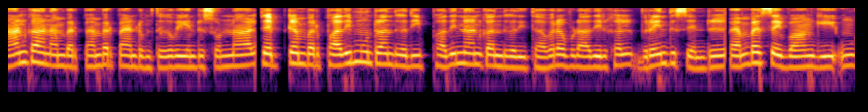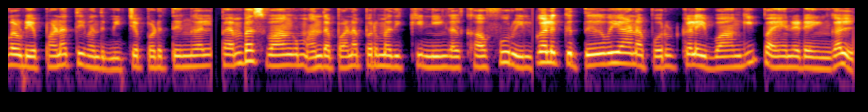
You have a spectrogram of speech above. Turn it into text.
நான்காம் நம்பர் பெம்பர் பேண்டும் தேவை என்று சொன்னால் செப்டம்பர் பதிமூன்றாம் தேதி பதினான்காம் தேதி தவற விடாதீர்கள். விரைந்து சென்று பெம்பஸை வாங்கி உங்களுடைய பணத்தை வந்து மிச்சப்படுத்துங்கள். பெம்பஸ் வாங்கும் அந்த பணப்பெறுமதிக்கு நீங்கள் கஃபூரில் உங்களுக்கு தேவையான பொருட்களை வாங்கி பயனடையுங்கள்.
